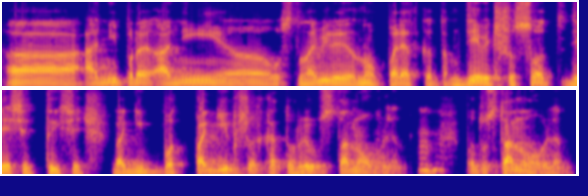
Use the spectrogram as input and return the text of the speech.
А, они, они э, установили, ну, порядка там 9 600, 10 тысяч погиб, вот, погибших, которые установлены. Uh-huh. Вот установлен.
